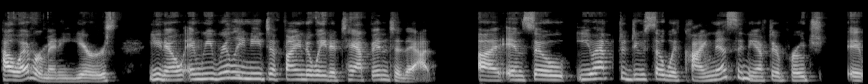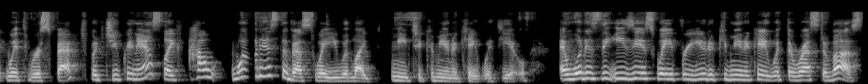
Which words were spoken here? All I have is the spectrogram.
however many years, you know, and we really need to find a way to tap into that. Uh, and so you have to do so with kindness and you have to approach it with respect, but you can ask, like, how, what is the best way you would like me to communicate with you? And what is the easiest way for you to communicate with the rest of us?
